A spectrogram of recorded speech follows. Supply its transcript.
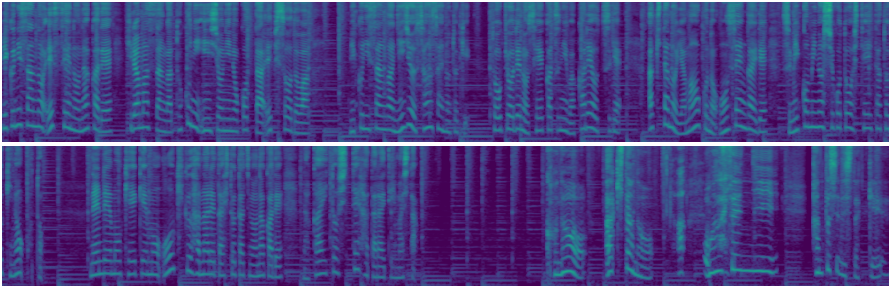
三国さんのエッセイの中で平松さんが特に印象に残ったエピソードは三国さんが23歳の時東京での生活に別れを告げ秋田の山奥の温泉街で住み込みの仕事をしていた時のこと。年齢も経験も大きく離れた人たちの中で仲居として働いていました。この秋田の温泉に半年でしたっけ、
